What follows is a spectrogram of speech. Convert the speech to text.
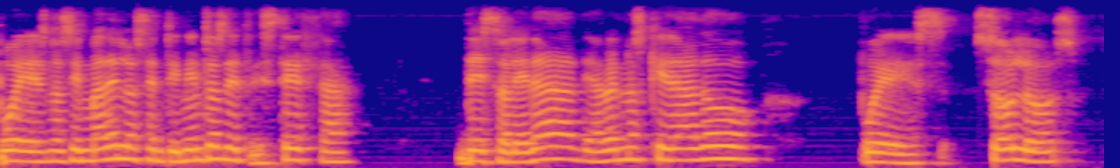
pues nos invaden los sentimientos de tristeza, de soledad, de habernos quedado pues solos,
